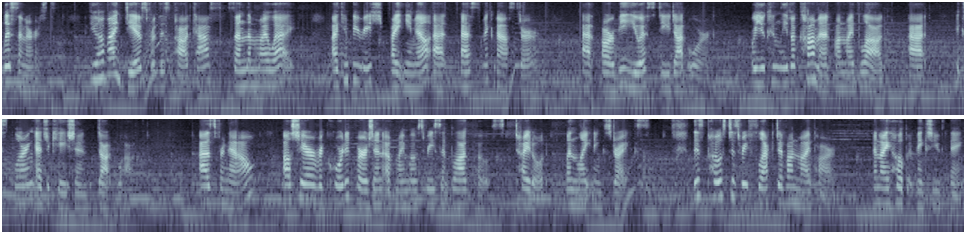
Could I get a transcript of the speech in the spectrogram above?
Listeners, if you have ideas for this podcast, send them my way. I can be reached by email at smcmaster at rbusd.org, or you can leave a comment on my blog at exploringeducation.blog. As for now, I'll share a recorded version of my most recent blog post titled When Lightning Strikes. This post is reflective on my part, and I hope it makes you think.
